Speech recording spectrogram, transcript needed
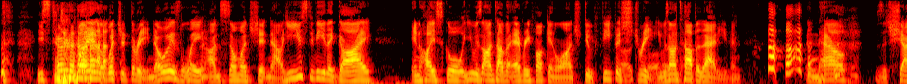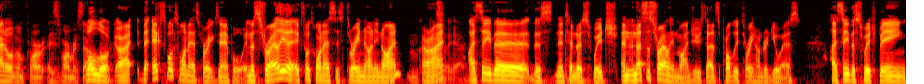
he started playing The Witcher 3. Noah is late on so much shit now. He used to be the guy in high school. He was on top of every fucking launch. Dude, FIFA oh, Street. He was on top of that even. and now he's a shadow of him for his former self. Well, look, all right. The Xbox One S, for example, in Australia, Xbox One S is three ninety nine. Mm, all right. so yeah. I see the this Nintendo Switch, and, and that's Australian, mind you. So that's probably three hundred US. I see the Switch being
